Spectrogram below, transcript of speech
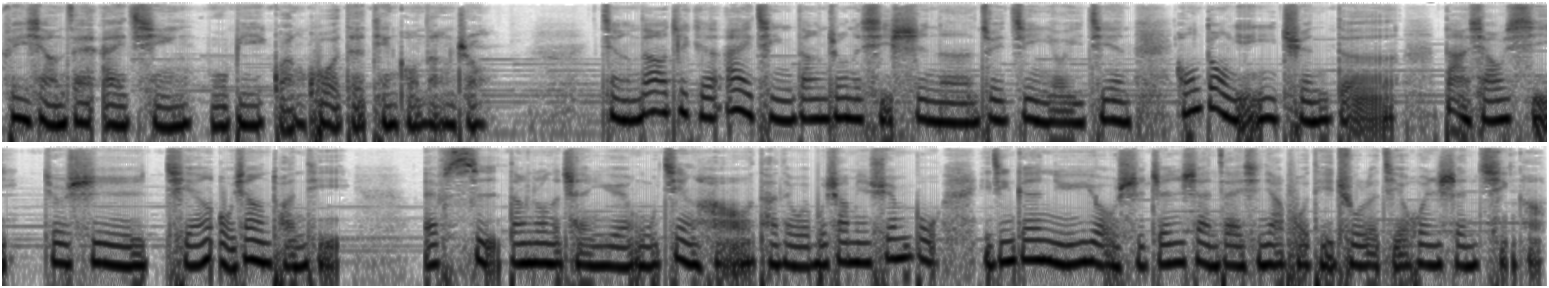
飞翔在爱情无比广阔的天空当中。讲到这个爱情当中的喜事呢，最近有一件轰动演艺圈的大消息，就是前偶像团体 F 四当中的成员吴建豪，他在微博上面宣布，已经跟女友石真善在新加坡提出了结婚申请哈。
